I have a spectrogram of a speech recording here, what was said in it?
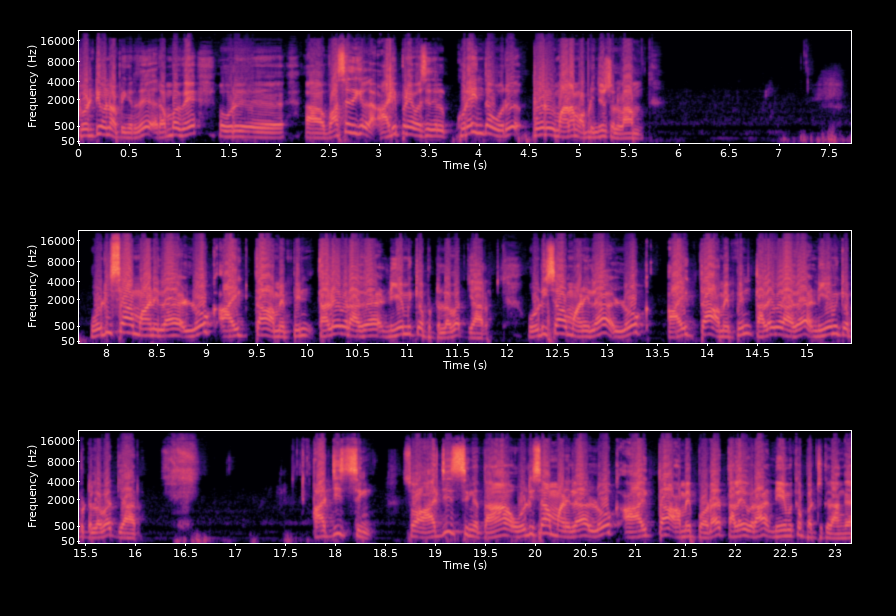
டுவெண்ட்டி ஒன் அப்படிங்கிறது ரொம்பவே ஒரு வசதிகள் அடிப்படை வசதிகள் குறைந்த ஒரு போர் விமானம் அப்படின்னு சொல்லி சொல்லலாம். ஒடிசா மாநில லோக் ஆயுக்தா அமைப்பின் தலைவராக நியமிக்கப்பட்டுள்ளவர் யார்? ஒடிசா மாநில லோக் ஆயுக்தா அமைப்பின் தலைவராக நியமிக்கப்பட்டுள்ளவர் யார்? அஜித் சிங். ஸோ அஜித் சிங்கை தான் ஒடிசா மாநில லோக் ஆயுக்தா அமைப்போட தலைவராக நியமிக்கப்பட்டிருக்கிறாங்க.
